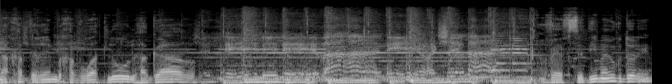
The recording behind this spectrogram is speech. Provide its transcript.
מהחברים בחבורת לול, הגר. והפסדים היו גדולים.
